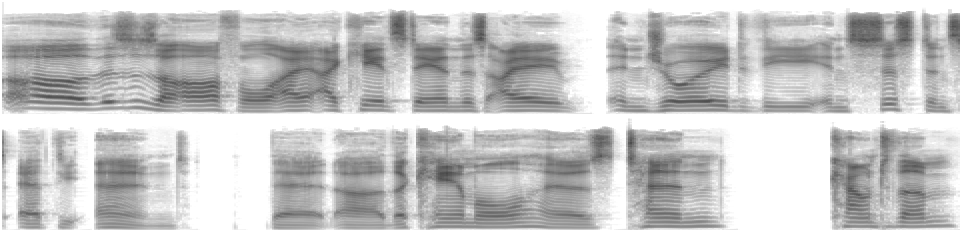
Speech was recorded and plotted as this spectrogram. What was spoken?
Oh, this is awful. I, I can't stand this. I enjoyed the insistence at the end that uh, the camel has 10, count them,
